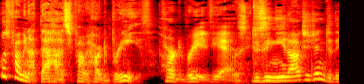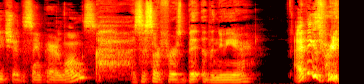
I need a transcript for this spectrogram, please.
Well, it's probably not that hot. It's probably hard to breathe. Hard to breathe. Yes. Right. Does he need oxygen? Do they share the same pair of lungs? Is this our first bit of the new year? I think it's pretty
